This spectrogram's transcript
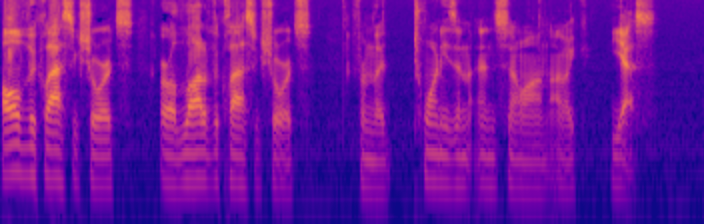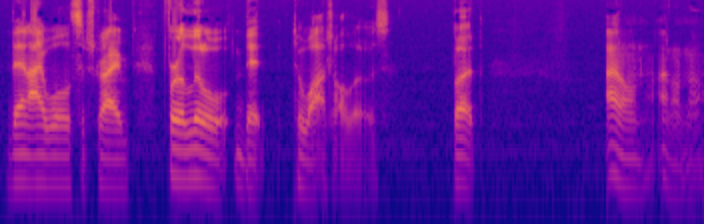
all of the classic shorts or a lot of the classic shorts, from the 20s and, and so on, I'm like, yes. Then I will subscribe for a little bit to watch all those. But I don't I don't know.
